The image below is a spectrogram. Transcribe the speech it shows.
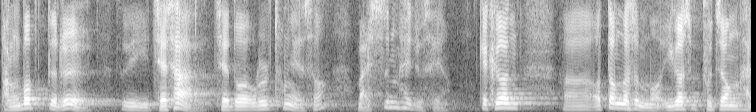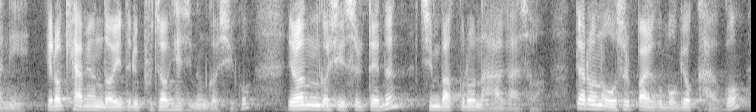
방법들을 제사 제도를 통해서 말씀해 주세요. 그러니까 그건 어, 어떤 것은 뭐 이것은 부정하니 이렇게 하면 너희들이 부정해지는 것이고 이런 것이 있을 때는 진 밖으로 나아가서 때로는 옷을 빨고 목욕하고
